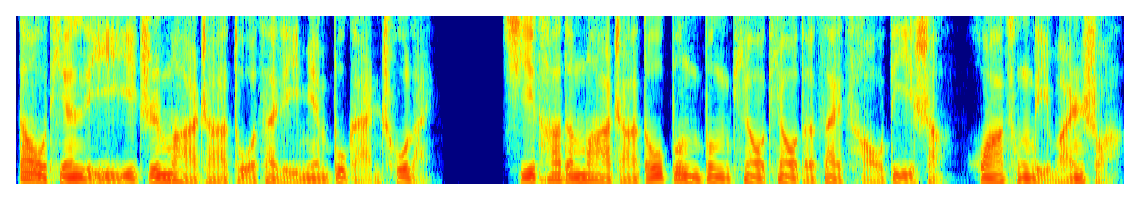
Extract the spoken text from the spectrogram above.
稻田里，一只蚂蚱躲在里面不敢出来，其他的蚂蚱都蹦蹦跳跳的在草地上、花丛里玩耍，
